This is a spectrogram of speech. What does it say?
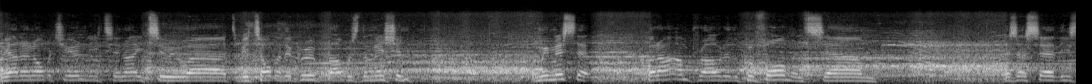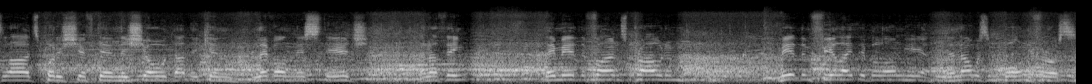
we had an opportunity tonight to uh, to be top of the group. That was the mission, and we missed it. But I'm proud of the performance. Um, as I said, these lads put a shift in. They showed that they can live on this stage, and I think they made the fans proud and made them feel like they belong here, and that was important for us.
